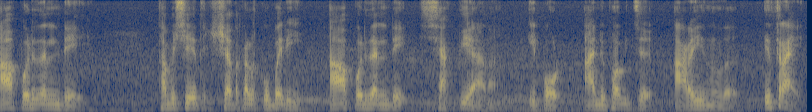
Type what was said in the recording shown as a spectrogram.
ആ പൊരുതലിന്റെ സവിശേഷതകൾക്കുപരി ആ പൊരുതലിന്റെ ശക്തിയാണ് ഇപ്പോൾ അനുഭവിച്ച് അറിയുന്നത്. ഇസ്രായേൽ.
